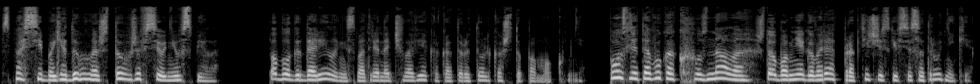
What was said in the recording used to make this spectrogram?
«Спасибо, я думала, что уже все не успела». Поблагодарила, несмотря на человека, который только что помог мне. После того, как узнала, что обо мне говорят практически все сотрудники,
